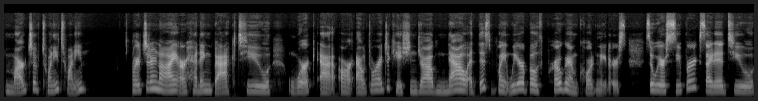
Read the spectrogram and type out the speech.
March of 2020, Richard and I are heading back to work at our outdoor education job. Now, at this point, we are both program coordinators. So we are super excited to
